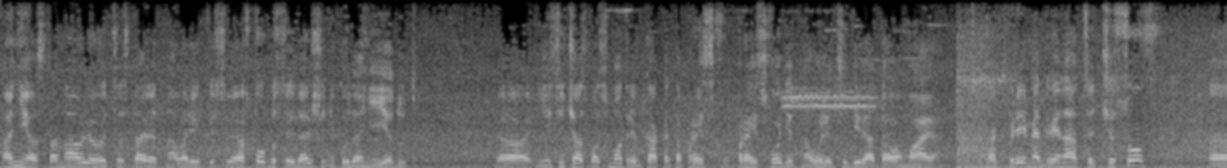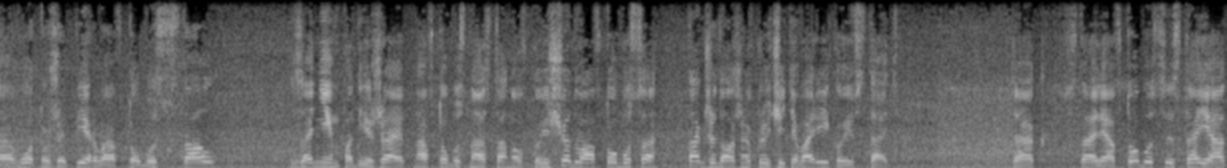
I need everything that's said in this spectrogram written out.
они останавливаются, ставят на аварийку свои автобусы и дальше никуда не едут. Э, и сейчас посмотрим, как это происходит на улице 9 мая. Так, время 12 часов. Э, вот уже первый автобус встал. За ним подъезжают на автобусную остановку еще два автобуса. Также должны включить аварийку и встать. Так, встали автобусы, стоят.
